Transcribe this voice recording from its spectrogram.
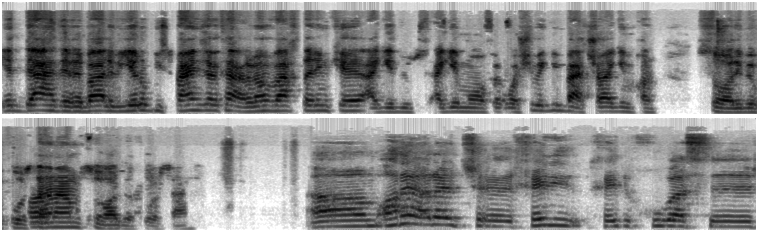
یه ده دقیقه بله یه رو 25 دقیقه تقریبا وقت داریم که اگه دوست اگه موافق باشی بگیم بچه ها اگه می‌خوان سوالی بپرسن هم سوال بپرسن. آره آره خیلی خیلی خوب هستش.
